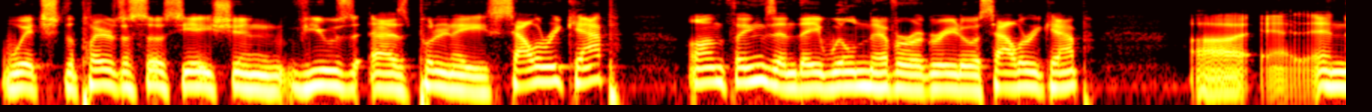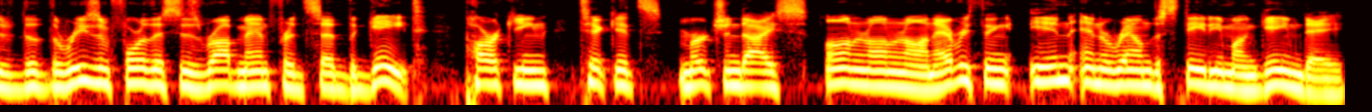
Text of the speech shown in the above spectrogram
which the Players Association views as putting a salary cap on things, and they will never agree to a salary cap. Uh, and the, the reason for this is Rob Manfred said the gate, parking, tickets, merchandise, on and on and on, everything in and around the stadium on game day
